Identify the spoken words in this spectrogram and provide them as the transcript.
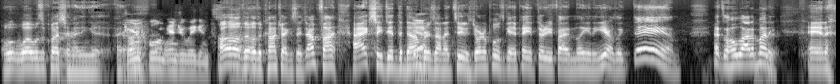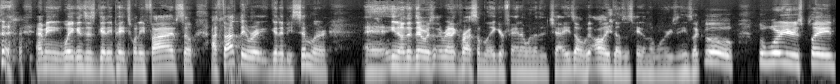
What what was the question? I didn't get. I- Jordan Poole and Andrew Wiggins. Oh, the, oh, the contract extension. I'm fine. I actually did the numbers on it too. Jordan Poole's getting paid 35 million a year. I was like, damn, that's a whole lot of money. And I mean, Wiggins is getting paid 25. So I thought they were going to be similar. And you know that there was I ran across some Laker fan in one of the chat. He's always all he does is hate on the Warriors, and he's like, "Oh, the Warriors played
